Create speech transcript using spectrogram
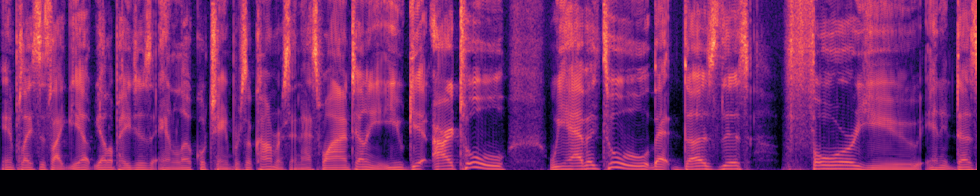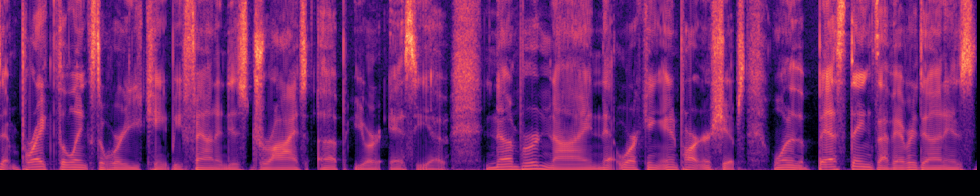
in places like Yelp, Yellow Pages, and local chambers of commerce. And that's why I'm telling you, you get our tool. We have a tool that does this for you and it doesn't break the links to where you can't be found. It just drives up your SEO. Number nine, networking and partnerships. One of the best things I've ever done is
